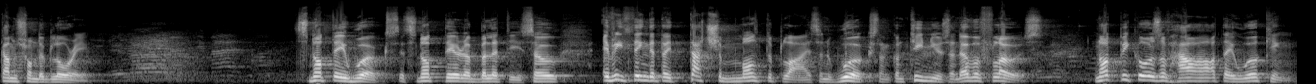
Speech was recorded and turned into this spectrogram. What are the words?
comes from the glory. It's not their works, it's not their ability. So everything that they touch multiplies and works and continues and overflows. Not because of how hard they're working,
